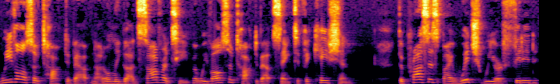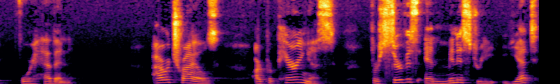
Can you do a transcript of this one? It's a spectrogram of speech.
We've also talked about not only God's sovereignty, but we've also talked about sanctification the process by which we are fitted for heaven. Our trials are preparing us for service and ministry yet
